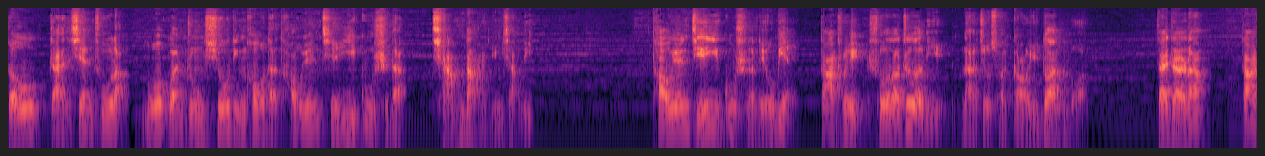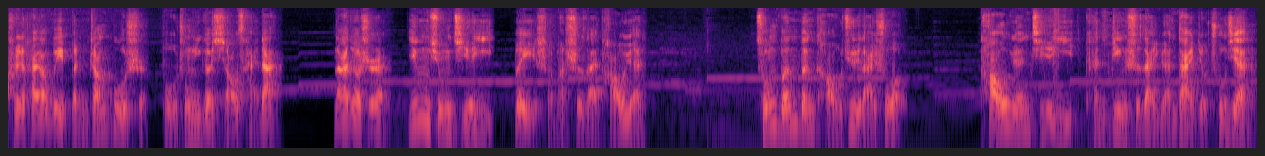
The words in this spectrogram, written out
都展现出了罗贯中修订后的桃园结义故事的强大影响力。桃园结义故事的流变，大锤说到这里，那就算告一段落。在这儿呢，大锤还要为本章故事补充一个小彩蛋。那就是英雄结义为什么是在桃园？从文本考据来说，桃园结义肯定是在元代就出现了。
